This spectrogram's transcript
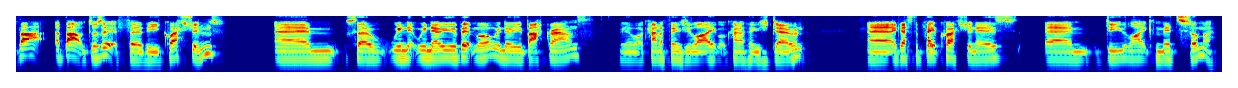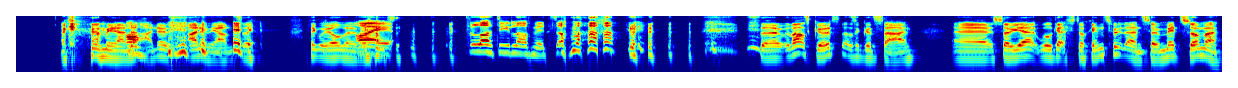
That about does it for the questions. Um, so we we know you a bit more. We know your background. We know what kind of things you like, what kind of things you don't. Uh, I guess the big Hope- question is, um, do you like Midsommar? Like, I mean, I know, Oh. I know, I know the answer. I think we all know the I- answer. Bloody love Midsommar. so well, that's good. That's a good sign. Uh, so yeah, we'll get stuck into it then. So Midsommar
